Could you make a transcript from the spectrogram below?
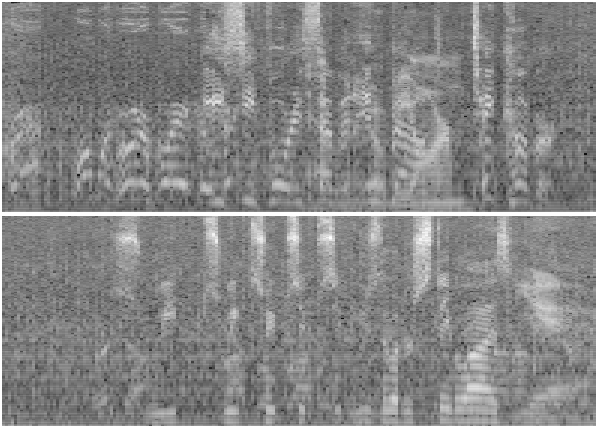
Crap. What was rotor blades? are hit. Yeah, AC-47 I'm go inbound. rearm. Take cover. Sweep, sweep, sweep, sweep, sweep. Use the rudder to stabilize. Yeah.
